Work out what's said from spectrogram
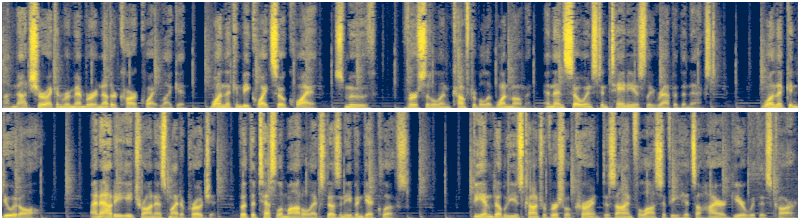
I'm not sure I can remember another car quite like it, one that can be quite so quiet, smooth, versatile and comfortable at one moment, and then so instantaneously rapid the next. One that can do it all. An Audi e-tron S might approach it, but the Tesla Model X doesn't even get close. BMW's controversial current design philosophy hits a higher gear with this car,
